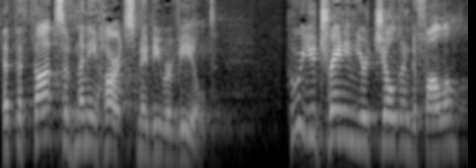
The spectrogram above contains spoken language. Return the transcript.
that the thoughts of many hearts may be revealed. Who are you training your children to follow?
